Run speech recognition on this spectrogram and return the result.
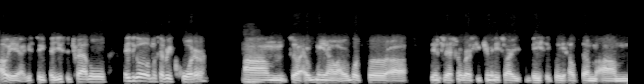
oh yeah, I used to I used to travel. I used to go almost every quarter. Mhm. Um, so I- you know, I worked for uh, the International Rescue Committee, so I basically helped them um,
